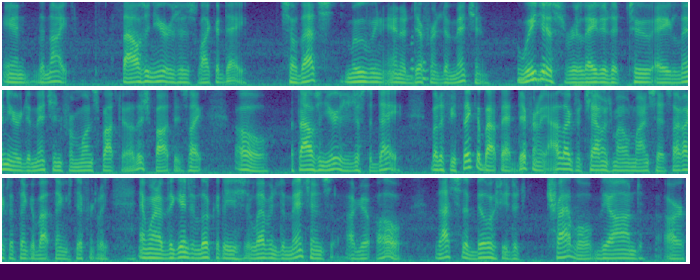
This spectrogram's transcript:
in the night. A thousand years is like a day. So that's moving in a different dimension. We just related it to a linear dimension from one spot to other spot that's like, oh, a thousand years is just a day. But if you think about that differently, I like to challenge my own mindsets. I like to think about things differently. And when I begin to look at these 11 dimensions, I go, oh, that's the ability to travel beyond our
